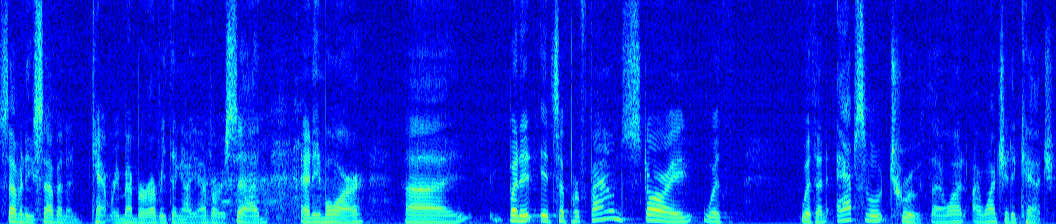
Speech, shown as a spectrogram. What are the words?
77 and can't remember everything I ever said anymore. Uh, but it, it's a profound story with, with an absolute truth that I want, I want you to catch.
